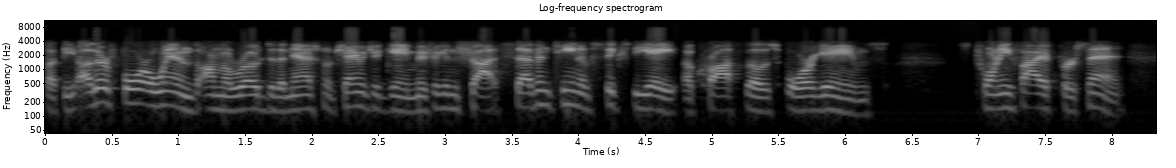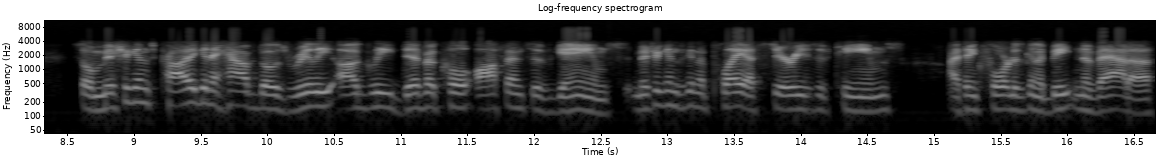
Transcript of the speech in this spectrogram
but the other four wins on the road to the national championship game, Michigan shot 17 of 68 across those four games. It's 25%. So Michigan's probably going to have those really ugly, difficult offensive games. Michigan's going to play a series of teams. I think Florida's going to beat Nevada.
